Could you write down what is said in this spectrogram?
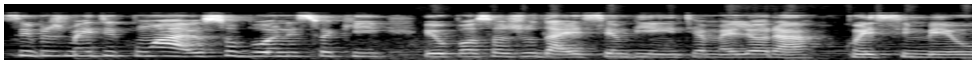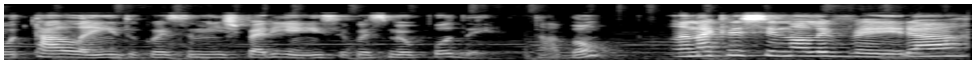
simplesmente com: Ah, eu sou boa nisso aqui, eu posso ajudar esse ambiente a melhorar com esse meu talento, com essa minha experiência, com esse meu poder, tá bom? Ana Cristina Oliveira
